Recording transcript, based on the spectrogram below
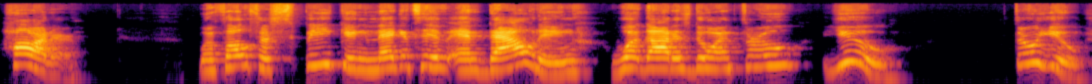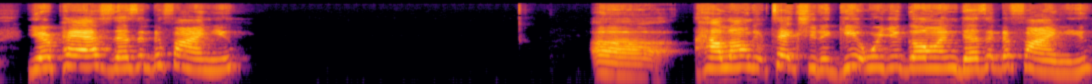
harder when folks are speaking negative and doubting what God is doing through you, through you. Your past doesn't define you. Uh, how long it takes you to get where you're going doesn't define you.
